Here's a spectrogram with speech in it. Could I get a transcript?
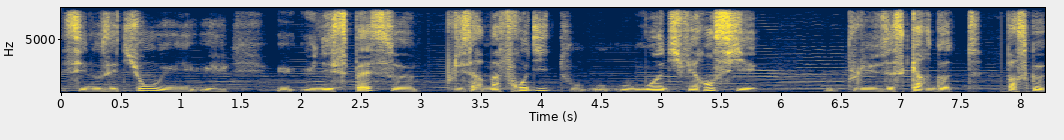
si nous étions une, espèce plus hermaphrodite ou, moins différenciée, plus escargote. Parce que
